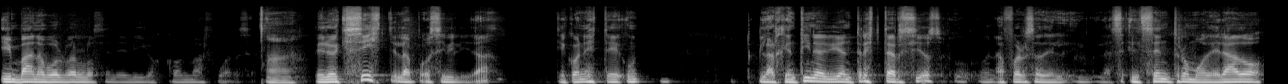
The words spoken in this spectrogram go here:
y van a volver los enemigos con más fuerza. Ah, Pero existe la posibilidad que con este, un- la Argentina vivía en tres tercios, una fuerza del el centro moderado,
